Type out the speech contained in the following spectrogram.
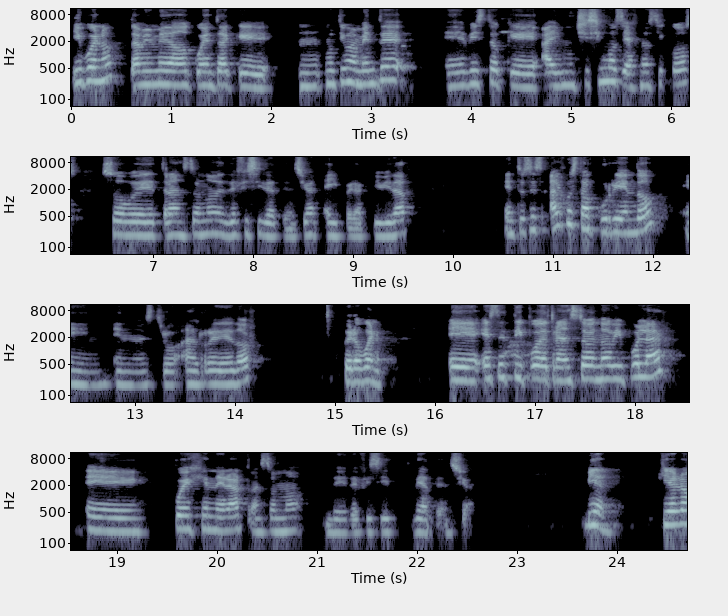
Y bueno, también me he dado cuenta que mm, últimamente he visto que hay muchísimos diagnósticos sobre trastorno de déficit de atención e hiperactividad. Entonces, algo está ocurriendo en, nuestro alrededor. Pero bueno, eh, este tipo de trastorno bipolar eh, puede generar trastorno de déficit de atención. Bien, quiero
